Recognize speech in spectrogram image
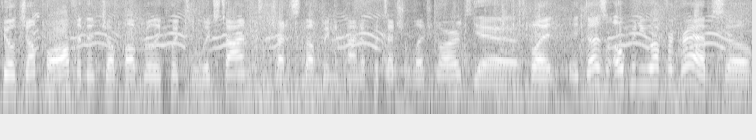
They'll jump off and then jump up really quick to witch time to try to stuff any kind of potential ledge guards. Yeah. but it does open you up for grabs. So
